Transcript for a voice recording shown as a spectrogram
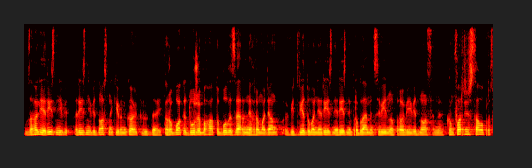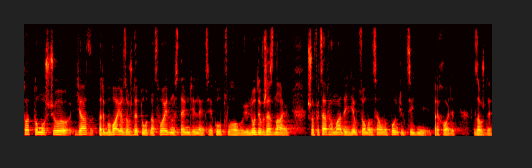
взагалі різні, різні відносини, які виникають людей. Роботи дуже багато були звернення громадян, відвідування різні, різні проблеми, цивільно-правові відносини. Комфортніше стало працювати, тому що я перебуваю завжди тут, на своїй адміністративній дільниці, яку обслуговую. Люди вже знають, що офіцер громади є в цьому населеному пункті в ці дні приходять завжди.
